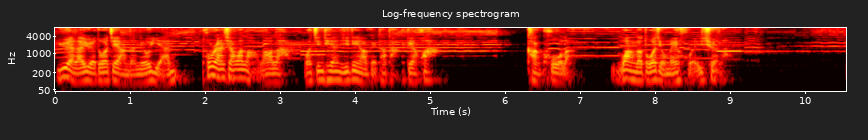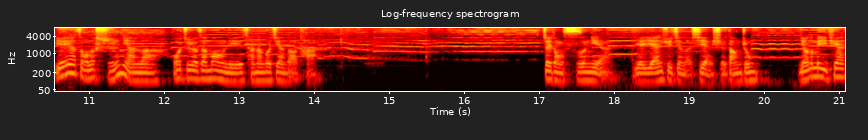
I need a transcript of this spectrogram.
越来越多这样的留言：“突然想我姥姥了，我今天一定要给她打个电话。”看哭了。忘了多久没回去了。爷爷走了十年了，我只有在梦里才能够见到他。这种思念也延续进了现实当中。有那么一天，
